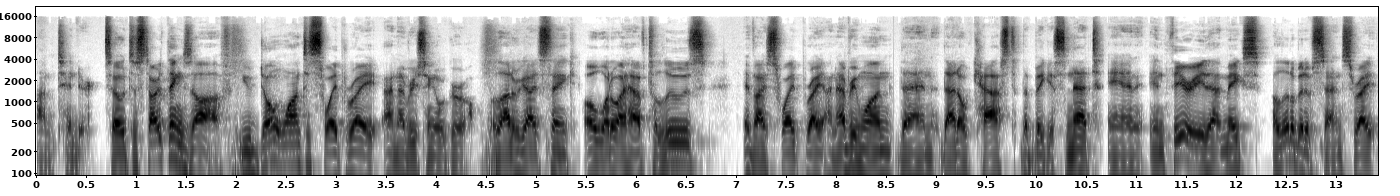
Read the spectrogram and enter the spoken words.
on Tinder. So to start things off, you don't want to swipe right on every single girl. A lot of guys think, oh, what do I have to lose? If I swipe right on everyone, then that'll cast the biggest net. And in theory, that makes a little bit of sense, right?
